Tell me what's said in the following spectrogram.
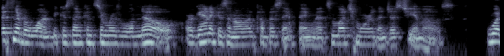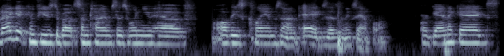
That's number one, because then consumers will know organic is an all encompassing thing that's much more than just GMOs. What I get confused about sometimes is when you have all these claims on eggs, as an example organic eggs,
